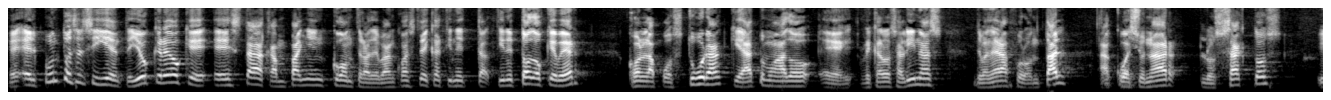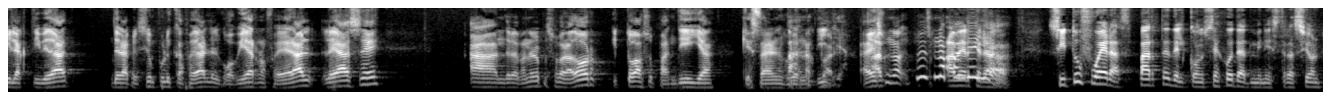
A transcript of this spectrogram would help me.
Eh, El punto es el siguiente. Yo creo que esta campaña en contra de Banco Azteca tiene, tiene todo que ver con la postura que ha tomado eh, Ricardo Salinas de manera frontal a cuestionar los actos y la actividad de la Administración Pública Federal, del Gobierno Federal, le hace a Andrés Manuel López Obrador y toda su pandilla que está en el gobierno actual. Es A- una, es una A ver. Gerardo, si tú fueras parte del consejo de administración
